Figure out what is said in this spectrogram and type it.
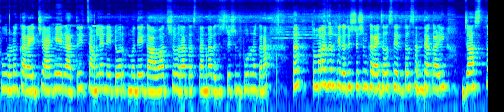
पूर्ण करायची आहे. रात्री चांगल्या नेटवर्कमध्ये गावात शहरात असताना रजिस्ट्रेशन पूर्ण करा. तर तुम्हाला जर हे रजिस्ट्रेशन करायचं असेल तर संध्याकाळी जास्त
